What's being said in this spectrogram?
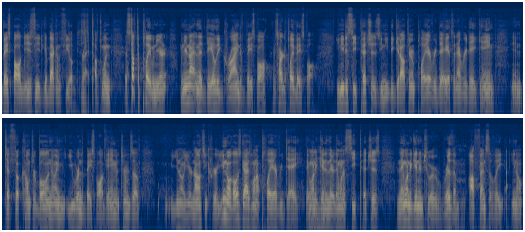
baseball you just need to get back on the field. It's right. tough to win. It's tough to play when you're when you're not in the daily grind of baseball. It's hard to play baseball you need to see pitches. You need to get out there and play every day. It's an everyday game, and to feel comfortable and knowing you were in the baseball game in terms of, you know, your announcing career. You know, those guys want to play every day. They want mm-hmm. to get in there. They want to see pitches, and they want to get into a rhythm offensively. You know,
